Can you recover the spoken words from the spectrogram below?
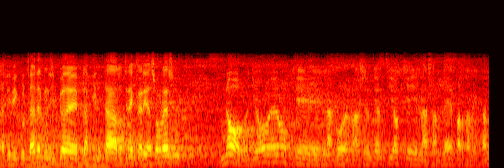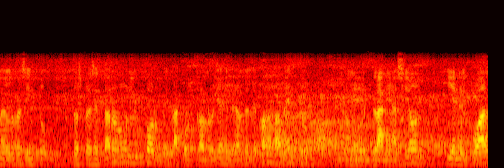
las dificultades del municipio de La Pintada, ¿no tiene claridad sobre eso? No, yo veo que en la gobernación de Antioquia y en la asamblea departamental en el recinto nos presentaron un informe, la Contraloría General del Departamento, de planeación, y en el cual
